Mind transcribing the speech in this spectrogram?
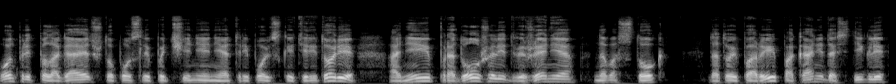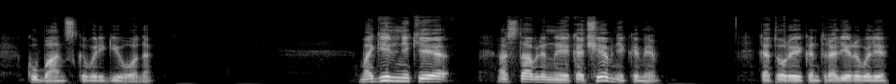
Он предполагает, что после подчинения Трипольской территории они продолжили движение на восток, до той поры, пока не достигли Кубанского региона. Могильники, оставленные кочевниками, которые контролировали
